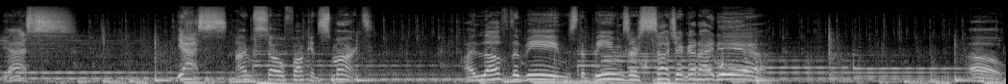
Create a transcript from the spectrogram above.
Yes. Yes, I'm so fucking smart. I love the beams. The beams are such a good idea. Oh,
